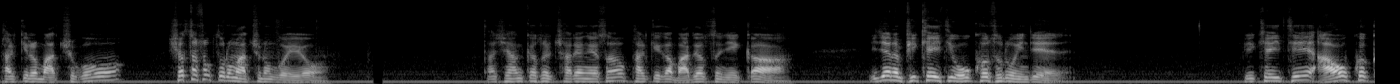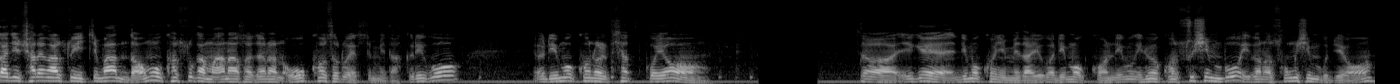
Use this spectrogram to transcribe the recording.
밝기를 맞추고 셔터 속도로 맞추는 거예요. 다시 한 컷을 촬영해서 밝기가 맞았으니까 이제는 BKT 5컷으로 이제 BKT 9컷까지 촬영할 수 있지만 너무 컷수가 많아서 저는 5컷으로 했습니다. 그리고 리모컨을 켰고요. 자, 이게 리모컨입니다. 이거 리모컨, 리모, 리모컨 수신부, 이거는 송신부죠.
